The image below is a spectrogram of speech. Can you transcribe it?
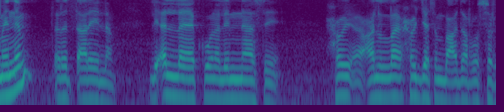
ምንም ጥርጣሬ የለም። ሊአላ የኩነ ልናስ ላ ሑጀቱን ባዕድ ሩሱል።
